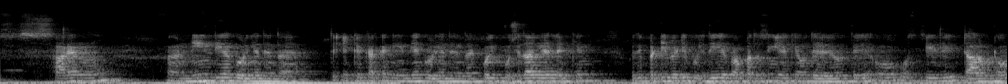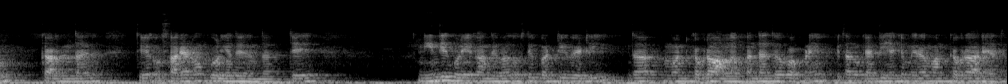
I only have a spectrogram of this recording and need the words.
ਸਾਰਿਆਂ ਨੂੰ ਨੀਂਦ ਦੀਆਂ ਗੋਲੀਆਂ ਦਿੰਦਾ ਹੈ ਤੇ ਇੱਕ ਇੱਕ ਕਰਕੇ ਨੀਂਦ ਦੀਆਂ ਗੋਲੀਆਂ ਦਿੰਦਾ। ਹੈ ਕੋਈ ਪੁੱਛਦਾ ਵੀ ਹੈ, ਲੇਕਿਨ ਉਹਦੀ ਵੱਡੀ ਬੇਟੀ ਪੁੱਛਦੀ ਹੈ, ਪਾਪਾ, ਤੁਸੀਂ ਇਹ ਕਿਉਂ ਦੇ ਰਹੇ ਹੋ? ਤੇ ਉਹ ਉਸ ਚੀਜ਼ ਦੀ ਟਾਲ ਮਟੋਲ ਕਰ ਦਿੰਦਾ ਹੈ ਤੇ ਉਹ ਸਾਰਿਆਂ ਨੂੰ ਗੋਲੀਆਂ ਦੇ ਦਿੰਦਾ। ਹੈ ਤੇ ਨੀਂਦ ਦੀਆਂ ਗੋਲੀਆਂ ਖਾਣ ਦੇ ਬਾਅਦ ਉਸਦੀ ਵੱਡੀ ਬੇਟੀ ਦਾ ਮਨ ਘਬਰਾਉਣ ਲੱਗ ਪੈਂਦਾ ਤੇ ਉਹ ਆਪਣੇ ਪਿਤਾ ਨੂੰ ਕਹਿੰਦੀ ਹੈ ਕਿ ਮੇਰਾ ਮਨ ਘਬਰਾ ਰਿਹਾ ਤੇ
